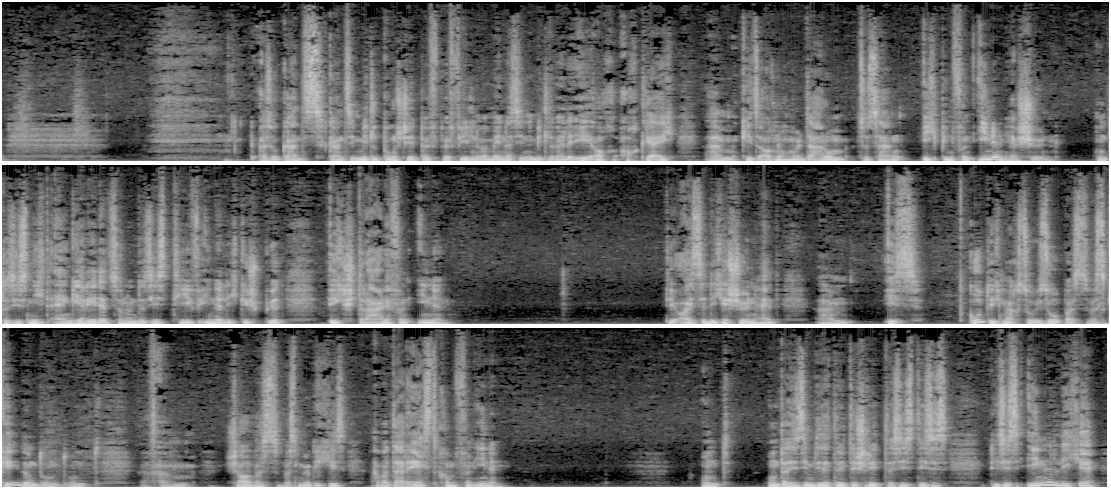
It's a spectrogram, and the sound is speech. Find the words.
also ganz, ganz im Mittelpunkt steht bei, bei vielen, aber Männer sind mittlerweile eh auch, auch gleich, ähm, geht es auch nochmal darum zu sagen, ich bin von innen her schön. Und das ist nicht eingeredet, sondern das ist tief innerlich gespürt. Ich strahle von innen. Die äußerliche Schönheit ähm, ist gut, ich mache sowieso, was, was geht und, und, und ähm, schau, was, was möglich ist, aber der Rest kommt von innen. Und, und das ist eben dieser dritte Schritt, das ist dieses, dieses innerliche,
